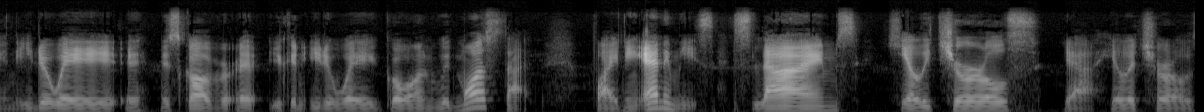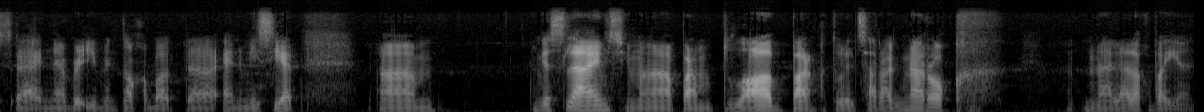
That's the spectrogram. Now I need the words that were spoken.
Can either way eh, discover. Eh, you can either way go on with Mondstadt, fighting enemies, slimes, hilichurls. Yeah, hilichurls. I never even talk about the enemies yet. Um, the slimes, yung mga parang blob, parang katulad sa Ragnarok. Naalala ko ba yun?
